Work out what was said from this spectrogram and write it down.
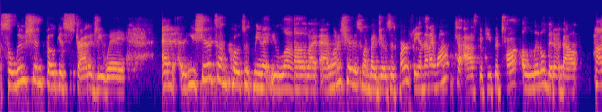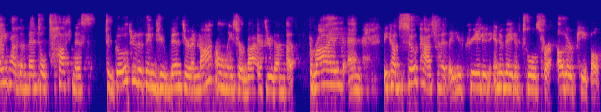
solution focused strategy way and you shared some quotes with me that you love. I, I want to share this one by Joseph Murphy. And then I want to ask if you could talk a little bit about how you've had the mental toughness to go through the things you've been through and not only survive through them, but thrive and become so passionate that you've created innovative tools for other people.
